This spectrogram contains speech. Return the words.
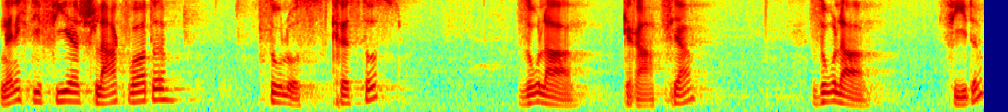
nenne ich die vier Schlagworte Solus Christus, Sola Gratia, Sola Fide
